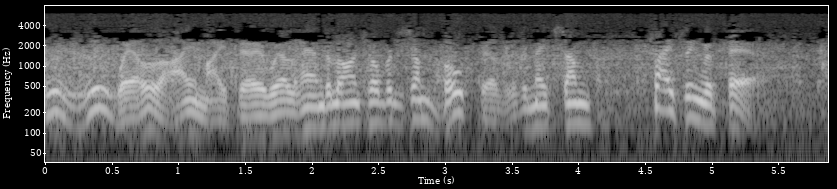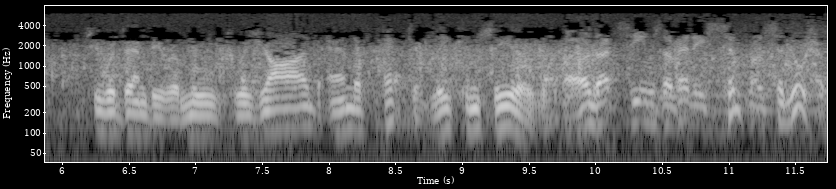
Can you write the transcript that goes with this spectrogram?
Mhm. Well, I might very well hand the launch over to some boat builder to make some trifling repair. She would then be removed to his yard and effectively concealed. Well, that seems a very simple solution.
